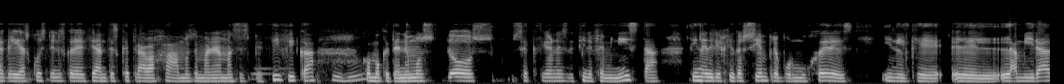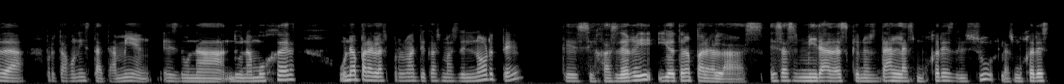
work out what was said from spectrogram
aquellas cuestiones que decía antes que trabajábamos de manera más específica, como que tenemos dos secciones de cine feminista, cine dirigido siempre por mujeres y en el que el- la mirada protagonista también es de una, de una mujer, una para las problemáticas más del norte, que es Hijas de Gui, y otra para las, esas miradas que nos dan las mujeres del sur, las mujeres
